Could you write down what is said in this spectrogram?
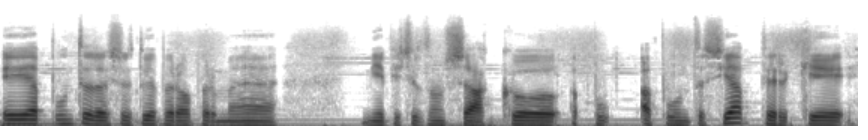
E appunto adesso 2 però per me mi è piaciuto un sacco appu- appunto sia perché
